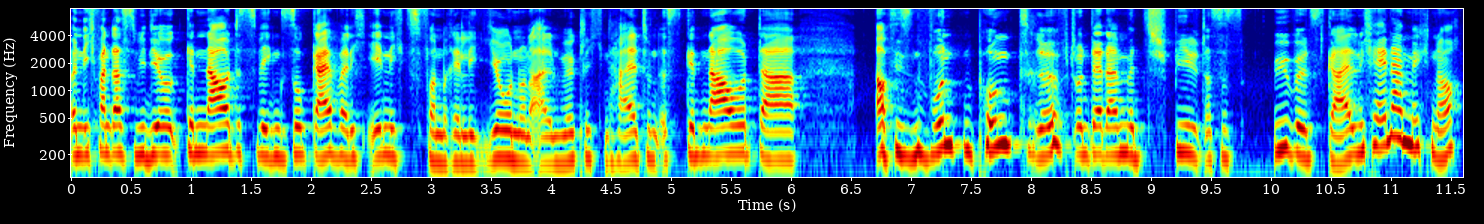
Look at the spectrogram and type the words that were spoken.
Und ich fand das Video genau deswegen so geil, weil ich eh nichts von Religion und allem Möglichen halte und es genau da auf diesen wunden Punkt trifft und der damit spielt. Das ist übelst geil. Und ich erinnere mich noch,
